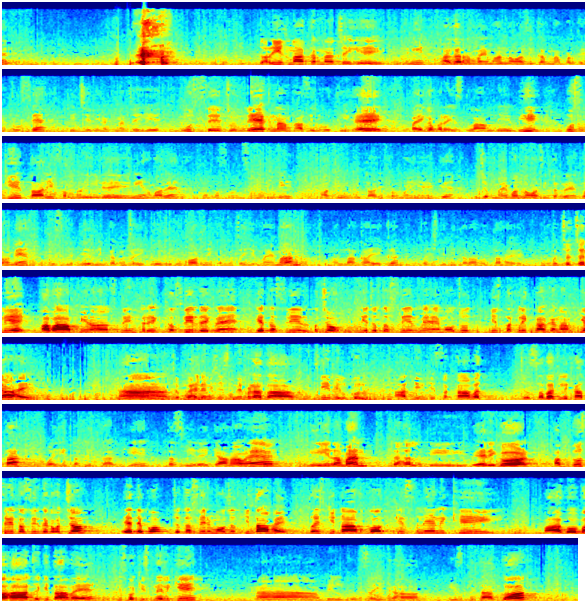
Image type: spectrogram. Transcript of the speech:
दरीक ना करना चाहिए। यानी अगर हम मेहमान नवाजी करना पड़ते हैं तो उससे पीछे नहीं हटना चाहिए। उससे जो नेक नाम हासिल होती है पैगंबर इस्लाम ने भी उसकी तारीफ़ फरमाई है। यानी हमारे मोहम्मद की तारीफ़ फरमाई है कि जब मेहमान नवाजी कर रहे हैं तो हमें उसमें देर नहीं करना चाहिए, कोई भी रिकॉर्ड नहीं करना चाहिए। मेहमान अल्लाह का एक फरिश्ते की तरह होता है। तो बच्चों, चलिए, अब आप यहाँ स्क्रीन पर एक तस्वीर देख रहे हैं। ये तस्वीर, बच्चों, ये जो तस्वीर में है मौजूद, इस तकलीफ़ कार का नाम क्या है? हाँ जो पहले निशिस्त में पढ़ा था, जी बिल्कुल हातिम की सकावत जो सबक लिखा था, वही तकलीफकार की तस्वीर है। क्या नाम है? मीर अमन दहलवी वेरी गुड अब दूसरी तस्वीर देखो बच्चों। ये देखो, जो तस्वीर में मौजूद किताब है तो इस किताब को किसने लिखी? बागो बहार जो किताब है, इसको किसने लिखी? हाँ बिल्कुल सही कहा। इस किताब को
